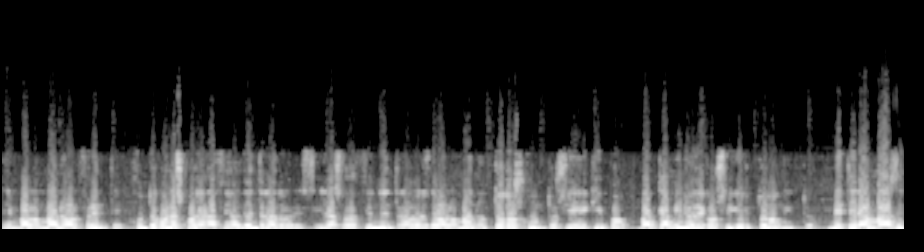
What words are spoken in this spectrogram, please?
en balonmano al frente, junto con la Escuela Nacional de Entrenadores y la Asociación de Entrenadores de Balonmano, todos juntos y en equipo, van camino de conseguir todo un hito, meter a más de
